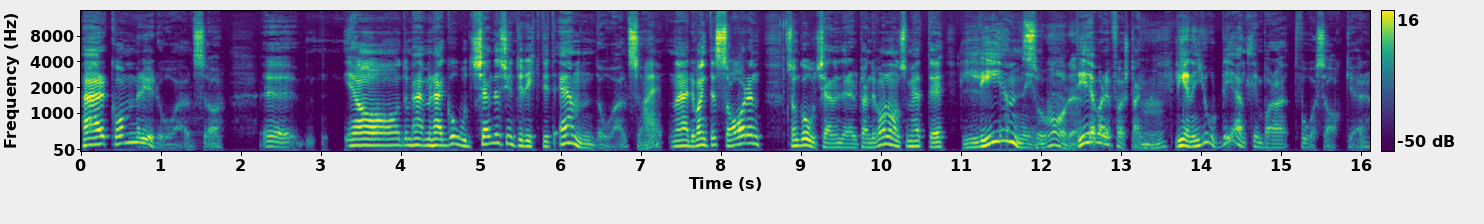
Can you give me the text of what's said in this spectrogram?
Här kommer det ju då alltså Eh, ja, de här, men det här godkändes ju inte riktigt än då alltså. Nej. Nej, det var inte tsaren som godkände det utan det var någon som hette Lenin. Så var det. Det var det första. Mm. Lenin gjorde egentligen bara två saker.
